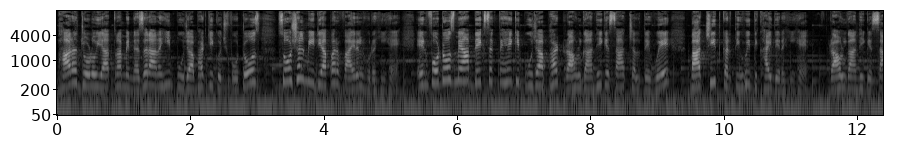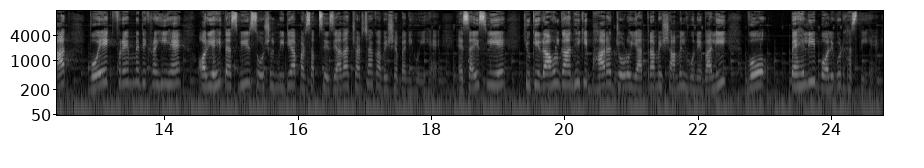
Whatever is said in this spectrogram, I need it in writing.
भारत जोड़ो यात्रा में नज़र आ रही पूजा भट्ट की कुछ फ़ोटोज़ सोशल मीडिया पर वायरल हो रही हैं। इन फ़ोटोज़ में आप देख सकते हैं कि पूजा भट्ट राहुल गांधी के साथ चलते हुए बातचीत करती हुई दिखाई दे रही हैं। राहुल गांधी के साथ वो एक फ्रेम में दिख रही हैं और यही तस्वीर सोशल मीडिया पर सबसे ज़्यादा चर्चा का विषय बनी हुई है ऐसा इसलिए क्योंकि राहुल गांधी की भारत जोड़ो यात्रा में शामिल होने वाली वो पहली बॉलीवुड हस्ती हैं।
